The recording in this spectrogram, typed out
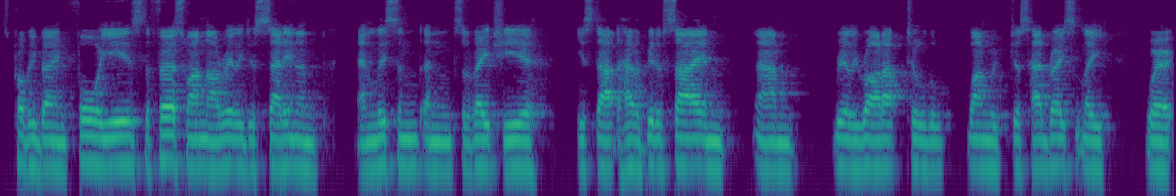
it's probably been four years. The first one, I really just sat in and, and listened, and sort of each year you start to have a bit of say, and um, really right up till the one we've just had recently, where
